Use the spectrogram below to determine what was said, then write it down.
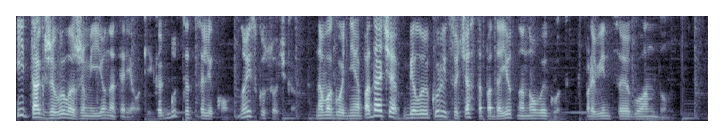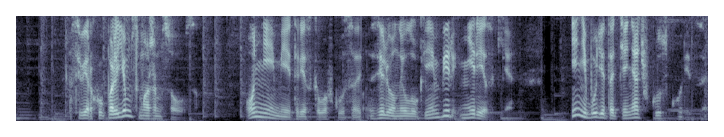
И также выложим ее на тарелки, как будто целиком, но из кусочков. Новогодняя подача, белую курицу часто подают на Новый год в провинции Гуандун. Сверху польем смажем соусом. Он не имеет резкого вкуса, зеленый лук и имбирь не резкие. И не будет оттенять вкус курицы.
